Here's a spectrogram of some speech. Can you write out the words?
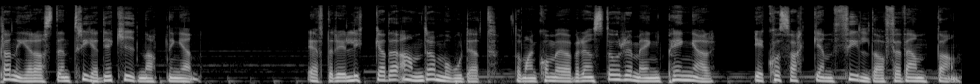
planeras den tredje kidnappningen. Efter det lyckade andra mordet, då man kom över en större mängd pengar, är kosacken fylld av förväntan.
